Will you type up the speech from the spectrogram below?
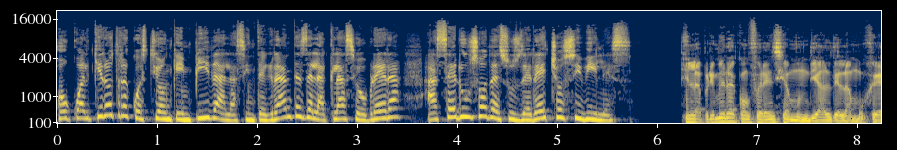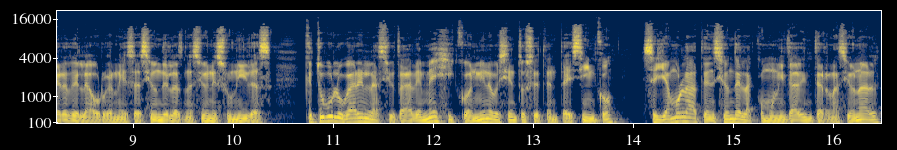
o cualquier otra cuestión que impida a las integrantes de la clase obrera hacer uso de sus derechos civiles. En la primera conferencia mundial de la mujer de la Organización de las Naciones Unidas, que tuvo lugar en la Ciudad de México en 1975, se llamó la atención de la comunidad internacional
